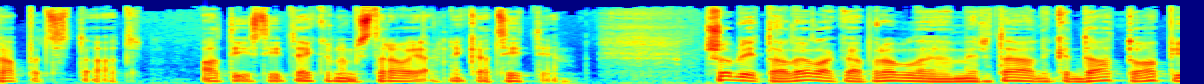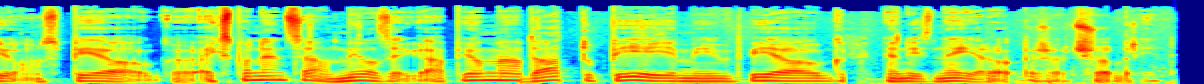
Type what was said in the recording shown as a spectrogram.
kapacitāti attīstīt ekonomiski straujāk nekā citiem. Šobrīd tā lielākā problēma ir tāda, ka datu apjoms pieaug eksponenciāli, milzīgā apjomā. Datu pieejamība pieaug gan izneierobežot šobrīd.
